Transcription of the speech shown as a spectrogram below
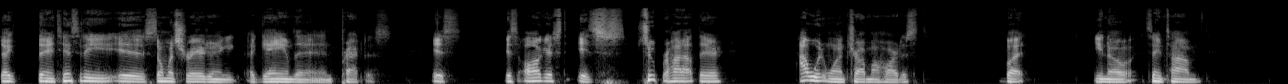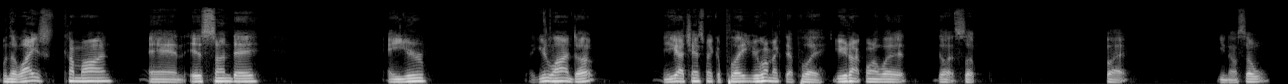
like the intensity is so much greater during a game than in practice. It's it's August. It's super hot out there. I wouldn't want to try my hardest, but you know, at the same time, when the lights come on and it's Sunday, and you're you're lined up, and you got a chance to make a play, you're going to make that play. You're not going to let it let it slip. But you know, so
